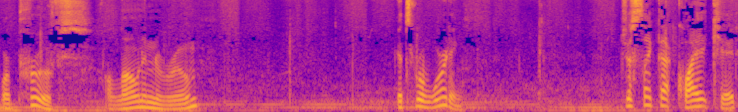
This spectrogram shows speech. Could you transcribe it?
or proofs, alone in the room, it's rewarding. Just like that quiet kid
